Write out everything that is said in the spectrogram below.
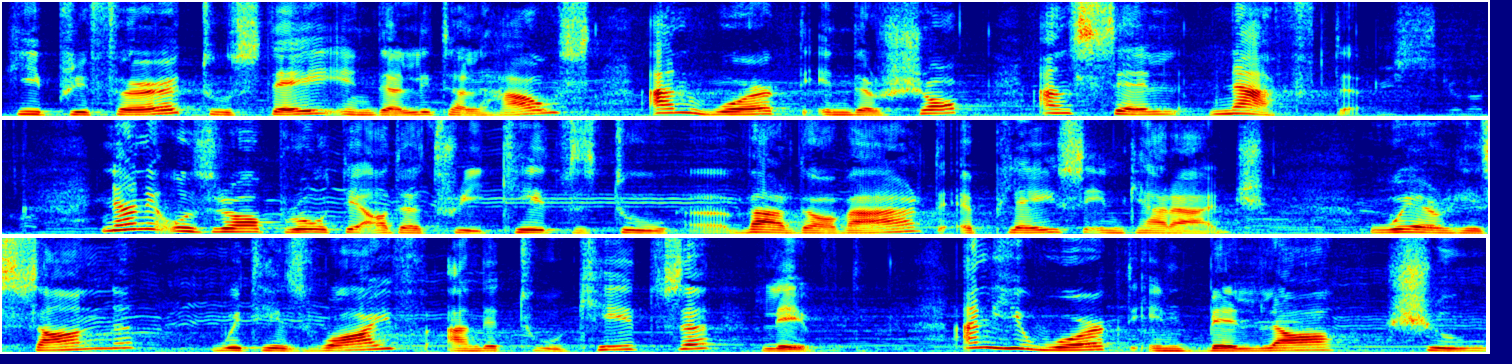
He preferred to stay in the little house and worked in their shop and sell naft. Nane Ozra brought the other three kids to uh, Vardavard, a place in Karaj, where his son, with his wife and the two kids, lived. And he worked in Bella shoe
